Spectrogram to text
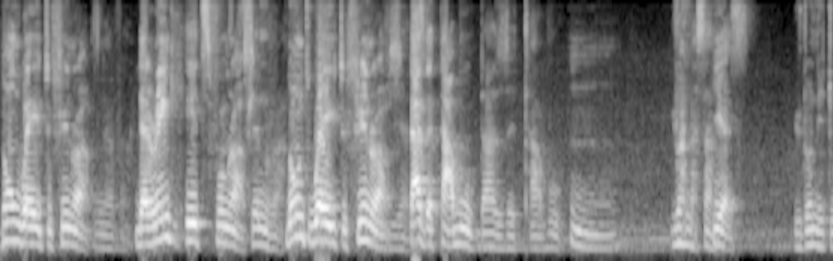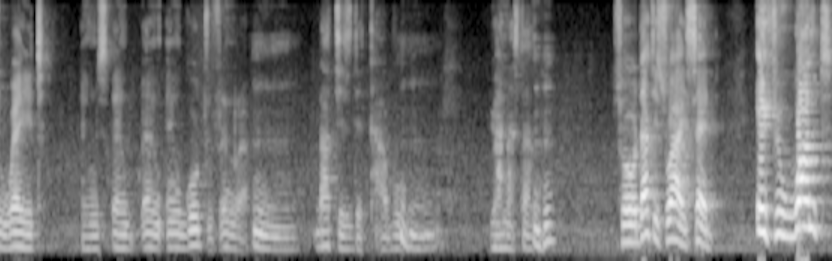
Don't wear it to funeral. Never. The ring hates funerals. Funeral. Don't wear it to funerals. Yes. That's the taboo. That's the taboo. Hmm. You understand? Yes. You don't need to wear it and, and, and, and go to funeral. Hmm. That is the taboo. Hmm. You understand? Mm-hmm. So that is why I said, if you want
